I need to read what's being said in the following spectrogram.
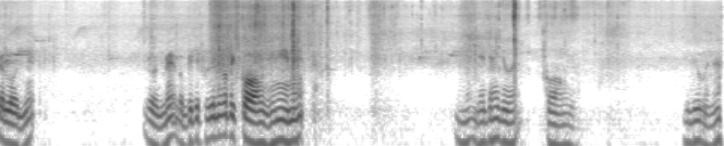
จะหล่นเนี่ยหล่นไหมหล่นไปที่พื้นแล้วก็ไปกองอย่างนี้ไหมเนไหมเดี๋ยวจะให้ดูฮะกองอยู่ให้ดูก่อนนะ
